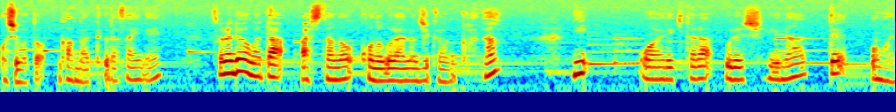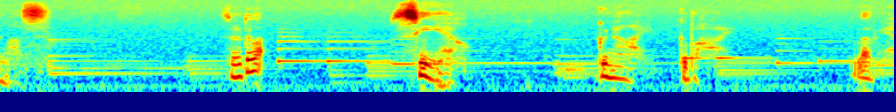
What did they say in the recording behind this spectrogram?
お仕事頑張ってくださいね。それではまた明日のこのぐらいの時間かな？にお会いできたら嬉しいなって思います。それでは、See you. Good night. Goodbye. Love you.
